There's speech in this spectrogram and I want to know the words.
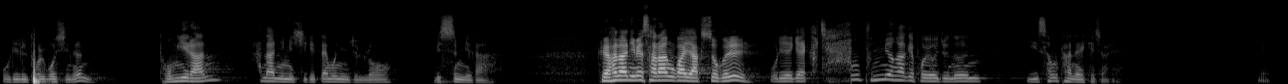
우리를 돌보시는 동일한 하나님이시기 때문인 줄로 믿습니다. 그 하나님의 사랑과 약속을 우리에게 가장 분명하게 보여주는 이 성탄의 계절에 예,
